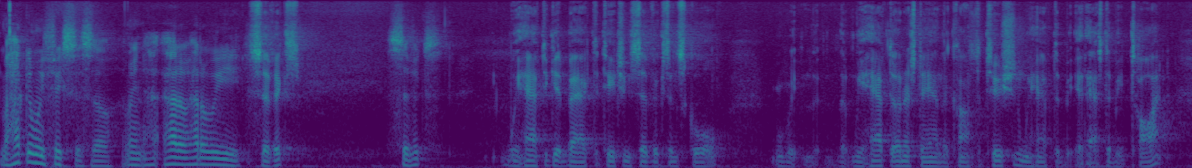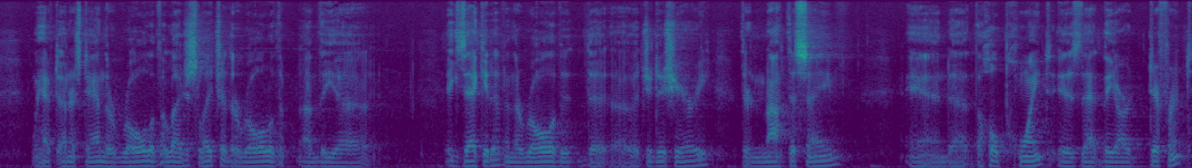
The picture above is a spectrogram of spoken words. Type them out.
But how can we fix this though? I mean, how do how do we civics, civics? we have to get back to teaching civics in school. We, we have to understand the Constitution. We have to. Be, it has to be taught. We have to understand the role of the legislature, the role of the of the uh, executive, and the role of the, the uh, judiciary. They're not the same, and uh, the whole point is that they are different.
